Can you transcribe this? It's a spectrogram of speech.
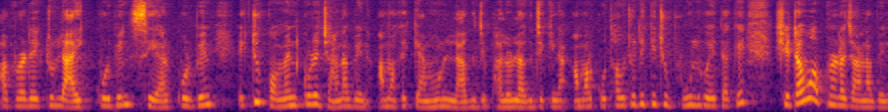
আপনারা একটু লাইক করবেন শেয়ার করবেন, একটু কমেন্ট করে জানাবেন আমাকে কেমন লাগছে, ভালো লাগছে কি না আমার কোথাও যদি কিছু ভুল হয়ে থাকে, সেটাও আপনারা জানাবেন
